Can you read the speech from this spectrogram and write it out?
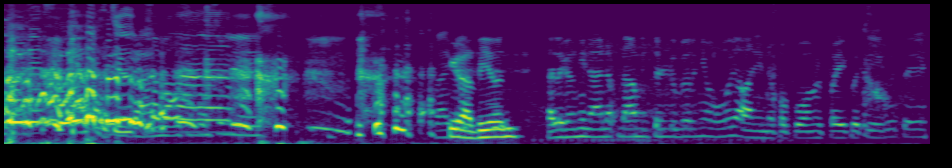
lunes. Ko sa eh. Grabe yun. Talagang hinanap namin itong lugar niyo, kuya. Kanina pa po kami paikot-ikot eh.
